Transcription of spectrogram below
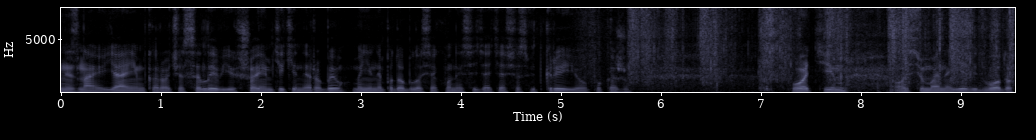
не знаю. Я їм коротше, селив їх, що їм тільки не робив. Мені не подобалось, як вони сидять. Я зараз відкрию його покажу. Потім ось у мене є відводок.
